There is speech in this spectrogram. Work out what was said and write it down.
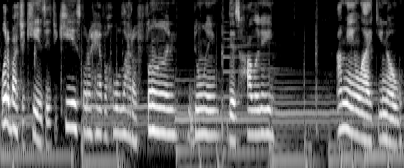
What about your kids? Is your kids gonna have a whole lot of fun doing this holiday? I mean, like, you know,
